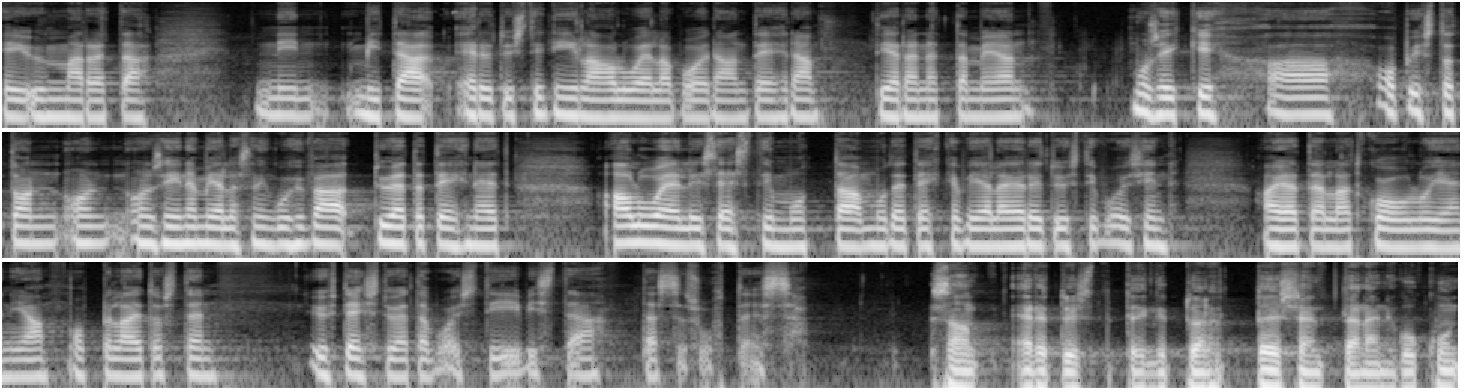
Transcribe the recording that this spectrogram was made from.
ei ymmärretä, niin mitä erityisesti niillä alueilla voidaan tehdä. Tiedän, että meidän musiikkiopistot on, on, on siinä mielessä niin kuin hyvää työtä tehneet alueellisesti, mutta, mutta et ehkä vielä erityisesti voisin ajatella, että koulujen ja oppilaitosten yhteistyötä voisi tiivistää tässä suhteessa sä on erityisesti tietenkin töissä nyt täällä niin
